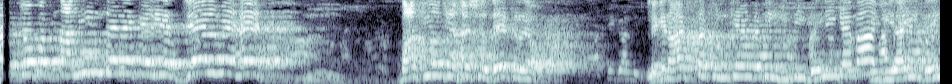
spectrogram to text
बच्चों को तालीम देने के लिए जेल में है बाकियों के हश्र देख रहे हो। लेकिन आज तक उनके यहाँ कभी ईडी गई सीबीआई गई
